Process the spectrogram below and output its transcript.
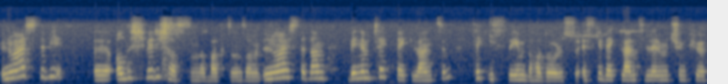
Üniversite bir e, alışveriş aslında baktığın zaman. Üniversiteden benim tek beklentim, tek isteğim daha doğrusu. Eski beklentilerimi çünkü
